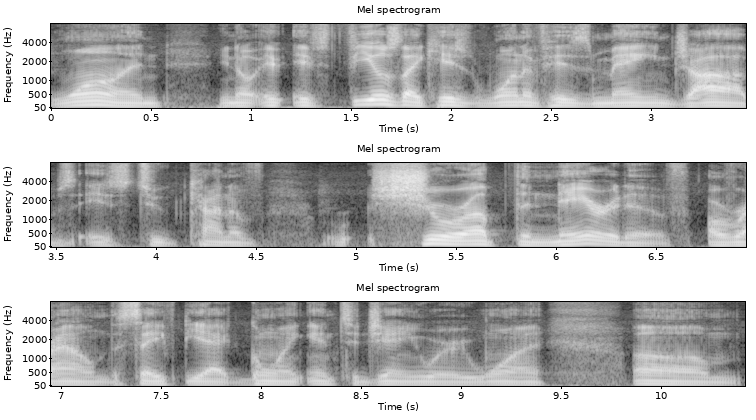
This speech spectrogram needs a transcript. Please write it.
won, you know, it, it feels like his one of his main jobs is to kind of shore up the narrative around the Safety Act going into January 1. Um,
